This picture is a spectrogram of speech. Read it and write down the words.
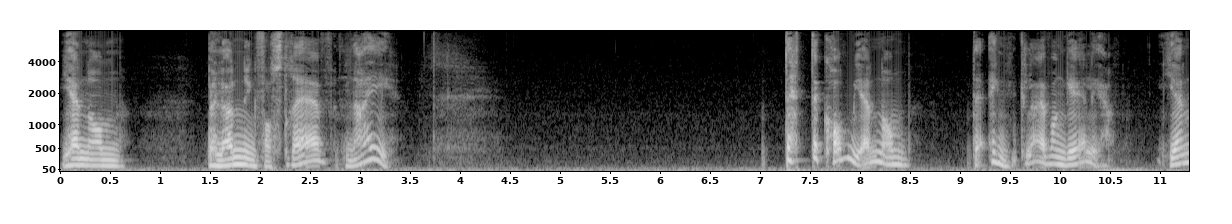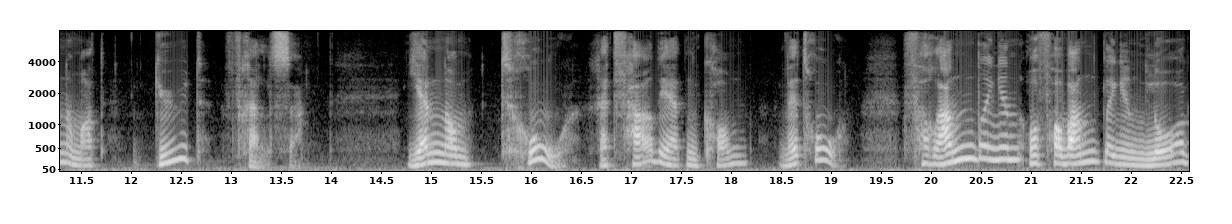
gjennom belønning for strev? Nei. Dette kom gjennom det enkle evangeliet. Gjennom at Gud frelser. Gjennom tro. Rettferdigheten kom ved tro. Forandringen og forvandlingen lå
